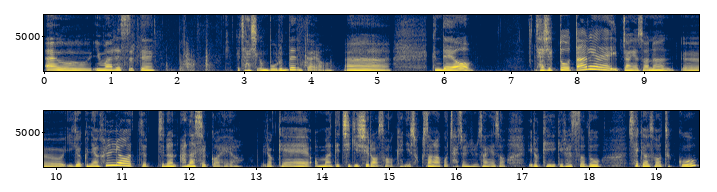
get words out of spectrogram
아유, 이 말 했을 때, 그 자식은 모른다니까요. 아, 근데요, 자식도 딸의 입장에서는, 어, 이게 그냥 흘려듣지는 않았을 거예요. 이렇게 엄마한테 지기 싫어서 괜히 속상하고 자존심 상해서 이렇게 얘기를 했어도 새겨서 듣고,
